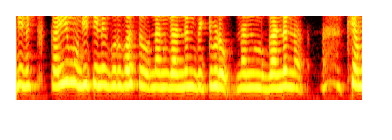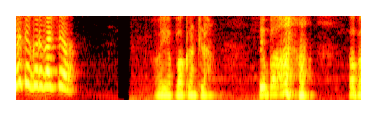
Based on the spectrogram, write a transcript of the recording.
ನಿನ ಕೈ ಮುಗಿತೀನಿ ಗುರುಬಸು ನನ್ನ ಗಂಡನ ಬಿಟ್ಟು ಬಿಡು ನನ್ನ ಗಂಡನ ಕ್ಷಮಿಸು ಗುರುಬಸು ಅಯ್ಯಪ್ಪ ಗಂಟ್ಲ ಯಪ್ಪ ಅಪ್ಪ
